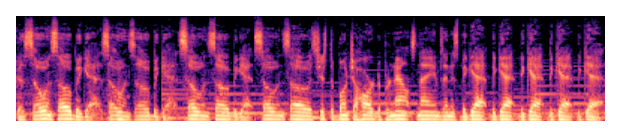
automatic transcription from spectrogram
Because so and so begat, so and so begat, so and so begat, so and so. It's just a bunch of hard to pronounce names, and it's begat, begat, begat, begat, begat.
